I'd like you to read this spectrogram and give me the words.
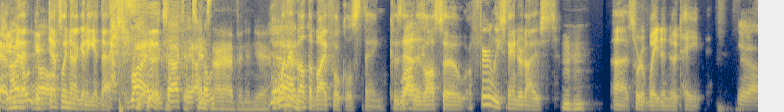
and you're, I not- don't you're know definitely not going to get that right exactly The I tint's don't not happening. Yeah. I wonder Yeah. about the bifocals thing because that is also a fairly standardized hmm uh, sort of way to notate yeah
